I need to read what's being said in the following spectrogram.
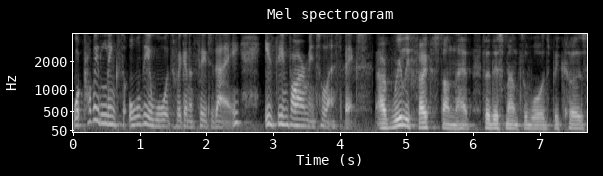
what probably links all the awards we're going to see today is the environmental aspect. I've really focused on that for this month's awards because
